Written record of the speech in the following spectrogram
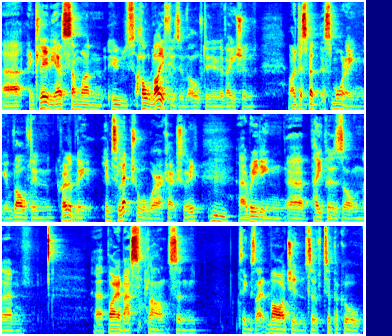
Uh, and clearly, as someone whose whole life is involved in innovation, I just spent this morning involved in incredibly intellectual work, actually, uh, reading uh, papers on um, uh, biomass plants and things like margins of typical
